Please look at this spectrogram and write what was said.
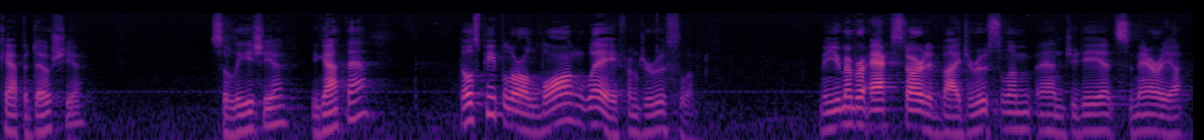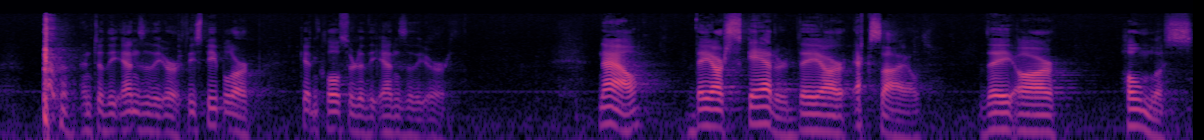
Cappadocia, Cilicia. You got that? Those people are a long way from Jerusalem. I mean, you remember Acts started by Jerusalem and Judea and Samaria and to the ends of the earth. These people are getting closer to the ends of the earth. Now, they are scattered, they are exiled, they are homeless,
